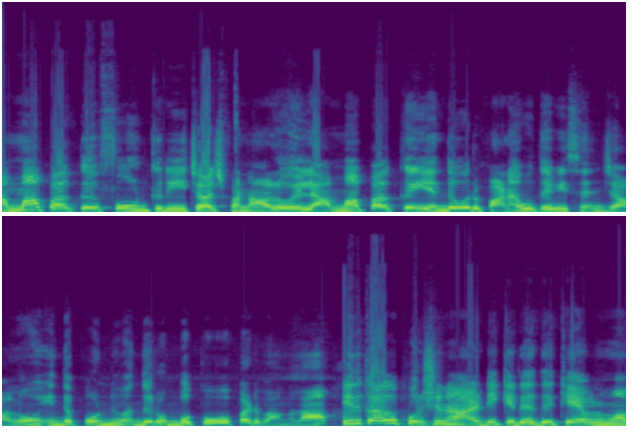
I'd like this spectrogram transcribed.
அம்மா அப்பாவுக்கு ஃபோனுக்கு ரீசார்ஜ் பண்ணாலோ இல்ல அம்மா அப்பாவுக்கு எந்த ஒரு பண உதவி செஞ்சாலும் இந்த பொண்ணு வந்து ரொம்ப கோவப்படுவாங்களாம். இதுக்காக புருஷனை அடிக்கிறது கேவலமா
